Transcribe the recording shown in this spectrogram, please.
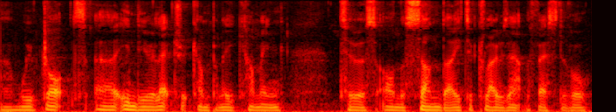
Um, we've got uh, India Electric Company coming to us on the Sunday to close out the festival,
